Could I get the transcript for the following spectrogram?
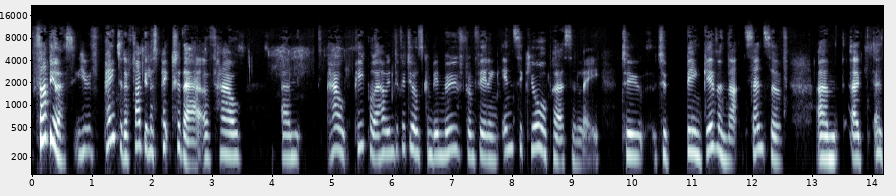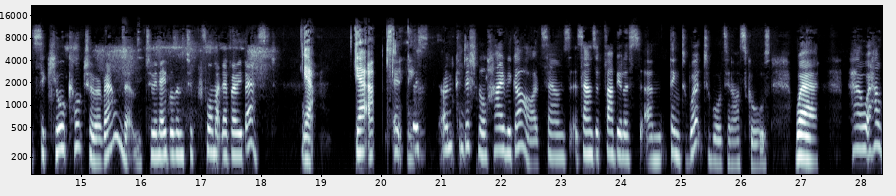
fabulous you've painted a fabulous picture there of how um, how people how individuals can be moved from feeling insecure personally to to being given that sense of um, a, a secure culture around them to enable them to perform at their very best. Yeah, yeah, absolutely. It, unconditional high regard sounds sounds a fabulous um, thing to work towards in our schools, where how how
